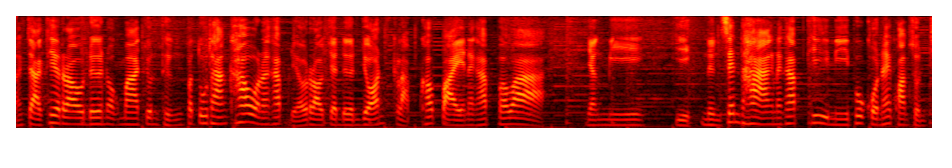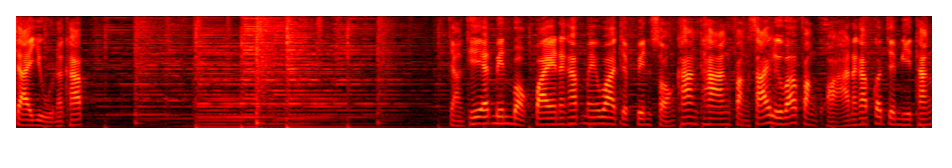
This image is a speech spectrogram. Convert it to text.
ลังจากที่เราเดินออกมาจนถึงประตูทางเข้านะครับ เดี๋ยวเราจะเดินย้อนกลับเข้าไปนะครับ เพราะว่ายังมีอีกหนึ่งเส้นทางนะครับที่มีผู้คนให้ความสนใจอยู่นะครับ อย่างที่แอดมินบอกไปนะครับไม่ว่าจะเป็น 2 ข้างทางฝั่งซ้ายหรือว่าฝั่งขวานะครับก็จะมีทั้ง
